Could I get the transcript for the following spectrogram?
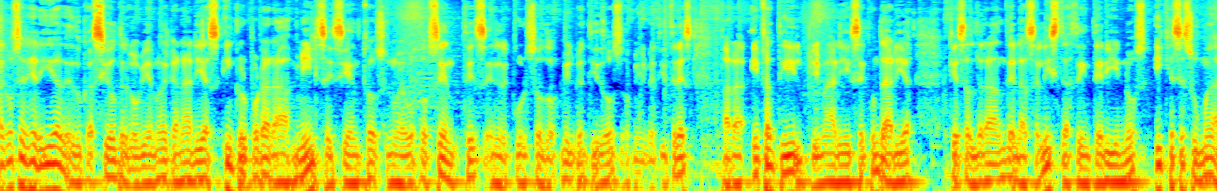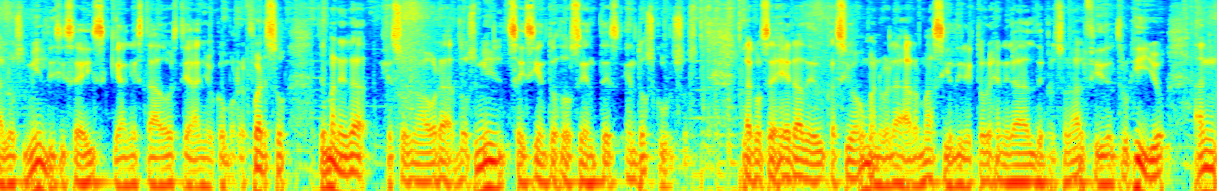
La Consejería de Educación del Gobierno de Canarias incorporará 1.600 nuevos docentes en el curso 2022-2023 para infantil, primaria y secundaria que saldrán de las listas de interinos y que se suman a los 1.016 que han estado este año como refuerzo, de manera que son ahora 2.600 docentes en dos cursos. La consejera de Educación, Manuela Armas, y el director general de personal, Fidel Trujillo, han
